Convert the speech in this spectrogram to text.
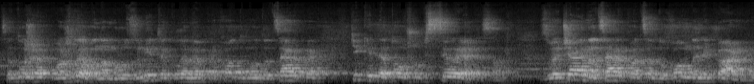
Це дуже важливо нам розуміти, коли ми приходимо до церкви тільки для того, щоб зцілитися. Звичайно, церква це духовна лікарня,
